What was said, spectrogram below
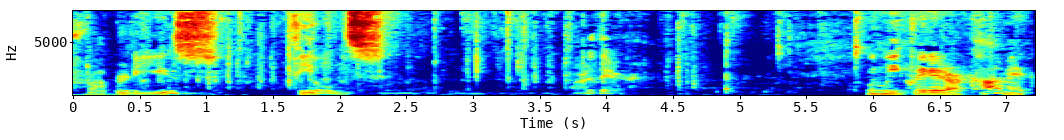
properties, fields, are there. When we created our comic,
